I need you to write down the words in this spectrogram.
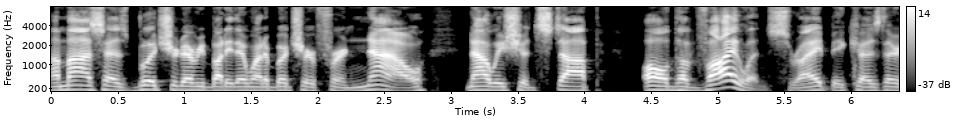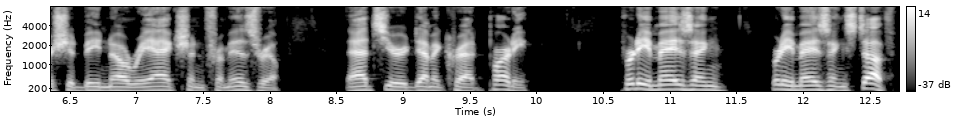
Hamas has butchered everybody they want to butcher for now, now we should stop all the violence, right? Because there should be no reaction from Israel. That's your Democrat Party. Pretty amazing, pretty amazing stuff.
